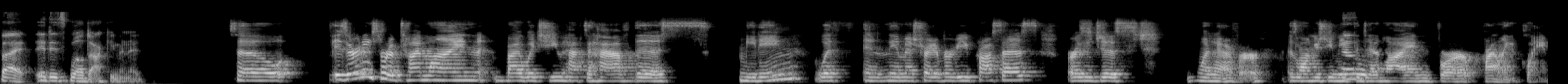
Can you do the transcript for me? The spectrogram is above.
but it is well documented. So, is there any sort of timeline by which you have to have this meeting with in the administrative review process, or is it just whenever, as long as you meet so, the deadline for filing a claim?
